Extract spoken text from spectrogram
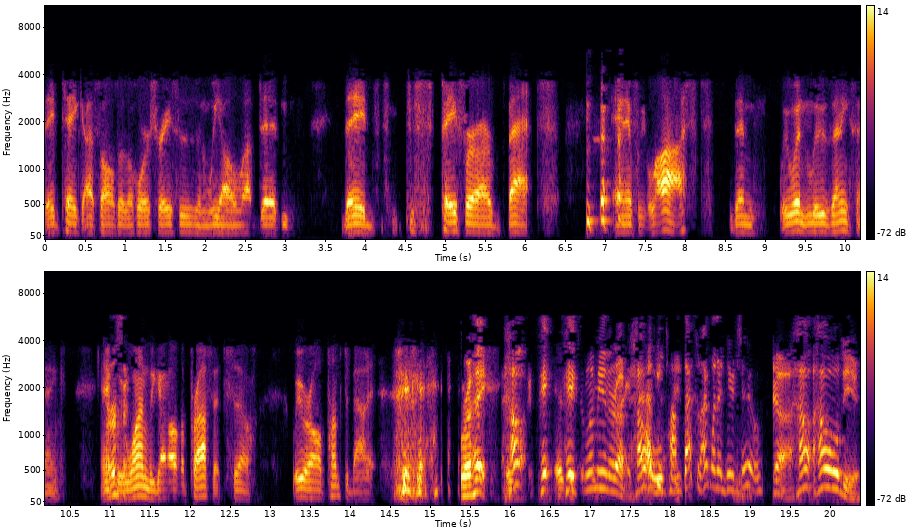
they'd take us all to the horse races, and we all loved it. And they'd just pay for our bets and if we lost, then we wouldn't lose anything. And if we won, we got all the profits. So we were all pumped about it. Right. How? Hey, It's- hey, let me interrupt. How old? tough. That's what I want to do too. Yeah. How how old are you?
